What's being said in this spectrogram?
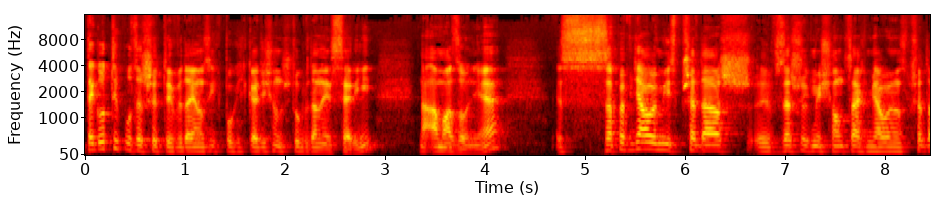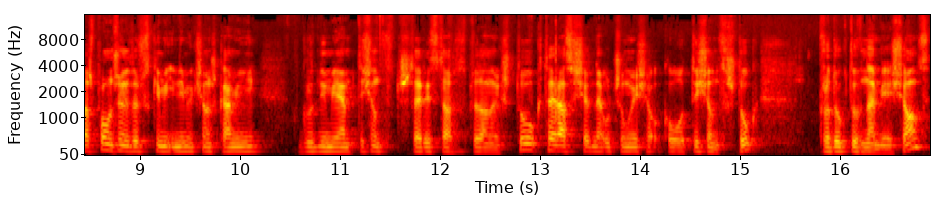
Tego typu zeszyty, wydając ich po kilkadziesiąt sztuk w danej serii, na Amazonie. Zapewniały mi sprzedaż y, w zeszłych miesiącach, miałem sprzedaż połączoną ze wszystkimi innymi książkami. W grudniu miałem 1400 sprzedanych sztuk, teraz średnio utrzymuje się około 1000 sztuk produktów na miesiąc.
